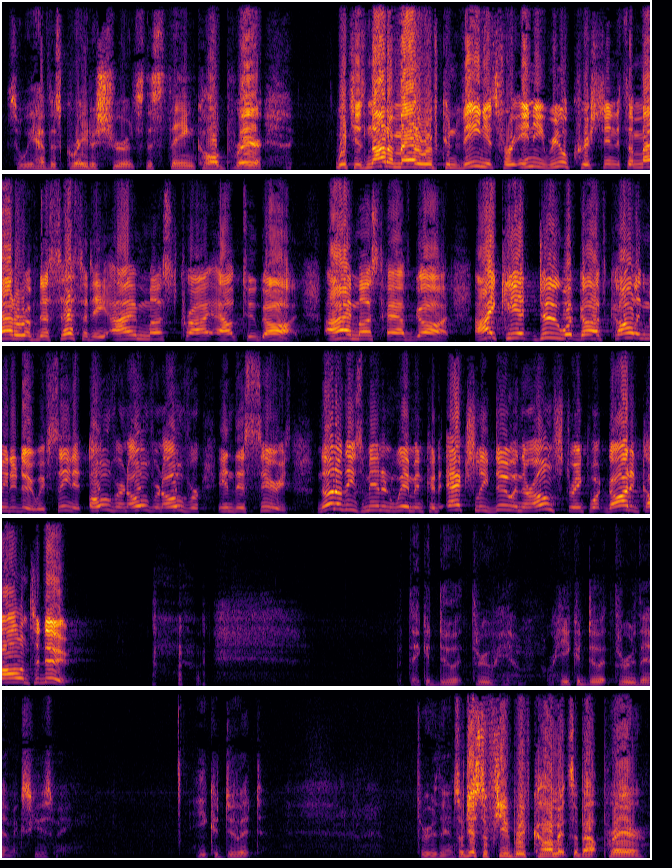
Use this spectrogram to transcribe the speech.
So we have this great assurance, this thing called prayer which is not a matter of convenience for any real Christian. It's a matter of necessity. I must cry out to God. I must have God. I can't do what God's calling me to do. We've seen it over and over and over in this series. None of these men and women could actually do in their own strength what God had called them to do. but they could do it through Him, or He could do it through them, excuse me. He could do it through them. So, just a few brief comments about prayer.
